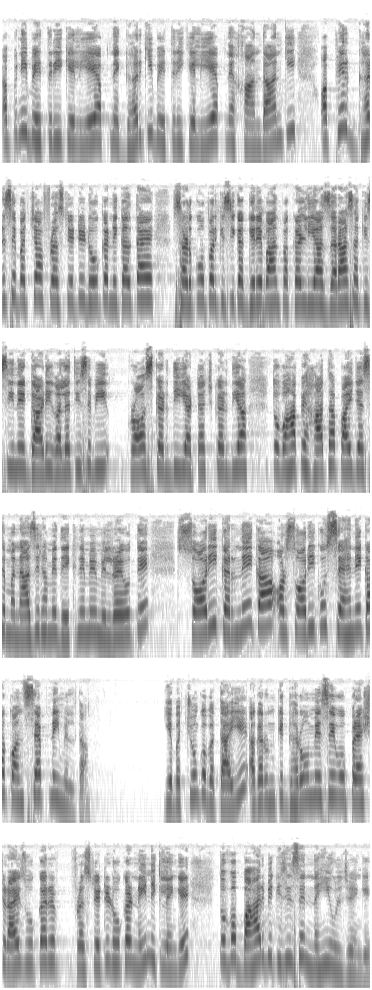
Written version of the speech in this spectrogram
अपनी बेहतरी के लिए, अपने घर की बेहतरी के लिए, अपने ख़ानदान की, और फिर घर से बच्चा फ्रस्ट्रेटेड होकर निकलता है, सड़कों पर किसी का गिरेबान पकड़ लिया, ज़रा सा किसी ने गाड़ी गलती से भी क्रॉस कर दी या टच कर दिया तो वहाँ पे हाथापाई जैसे मनाजिर हमें देखने में मिल रहे होते सॉरी करने का और सॉरी को सहने का कॉन्सेप्ट नहीं मिलता। ये बच्चों को बताइए, अगर उनके घरों में से वो प्रेशराइज होकर फ्रस्ट्रेटेड होकर नहीं निकलेंगे तो वो बाहर भी किसी से नहीं उलझेंगे।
